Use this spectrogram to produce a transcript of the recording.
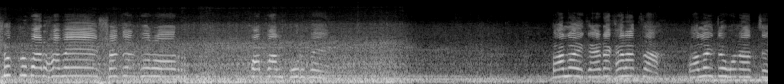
শুক্রবার হবে সজন বড়োর কপাল পড়বে। ভালোই গাড়িটা খারাপ না? ভালোই তো মনে হচ্ছে।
